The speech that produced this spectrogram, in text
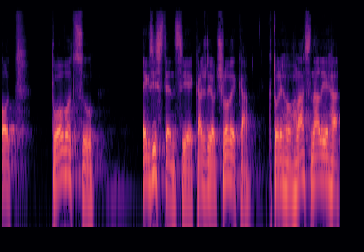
od pôvodcu existencie každého človeka, ktorého hlas nalieha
